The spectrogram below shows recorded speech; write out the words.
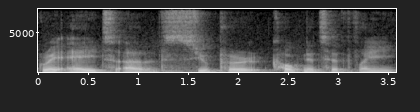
Create a super cognitively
